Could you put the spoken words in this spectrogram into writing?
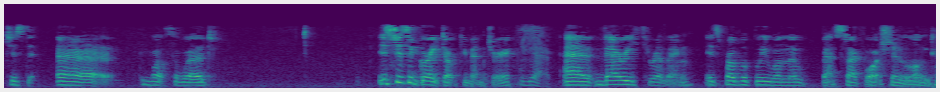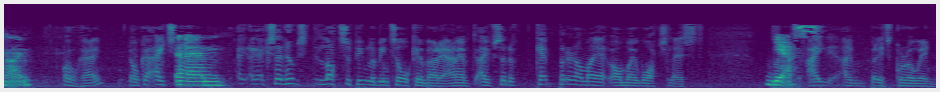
just, uh, what's the word? It's just a great documentary. Yeah. Uh, very thrilling. It's probably one of the best I've watched in a long time. Okay. Okay. I, Um, I, I, know lots of people have been talking about it, and I've, I've sort of kept putting it on my on my watch list. yes. I, I, but it's growing.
